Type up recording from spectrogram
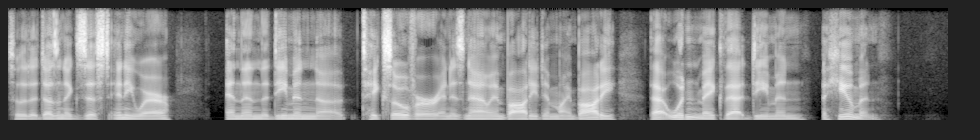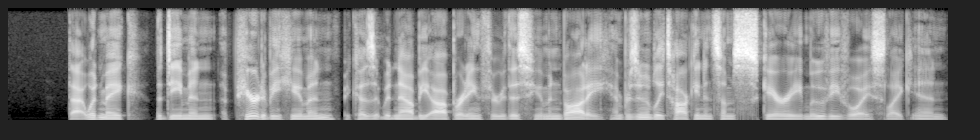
so that it doesn't exist anywhere, and then the demon uh, takes over and is now embodied in my body, that wouldn't make that demon a human. That would make the demon appear to be human because it would now be operating through this human body and presumably talking in some scary movie voice like in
